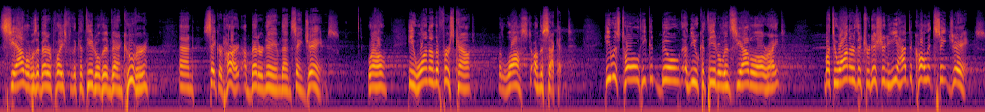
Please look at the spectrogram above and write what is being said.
Seattle was a better place for the cathedral than Vancouver and Sacred Heart a better name than St. James. Well, he won on the first count, but lost on the second. He was told he could build a new cathedral in Seattle, all right, but to honor the tradition, he had to call it St. James.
